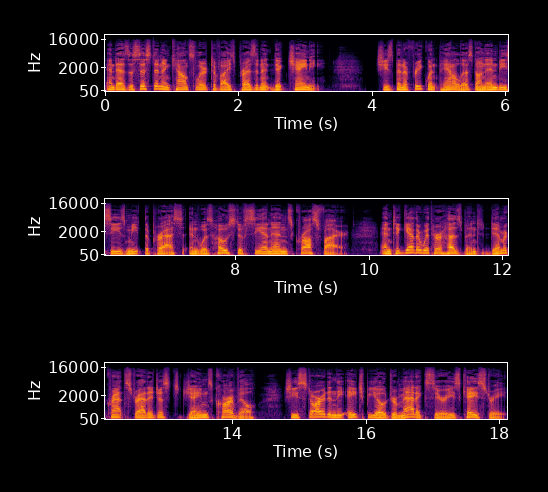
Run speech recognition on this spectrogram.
and as assistant and counselor to Vice President Dick Cheney. She's been a frequent panelist on NBC's Meet the Press and was host of CNN's Crossfire. And together with her husband, Democrat strategist James Carville, she starred in the HBO dramatic series K Street.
